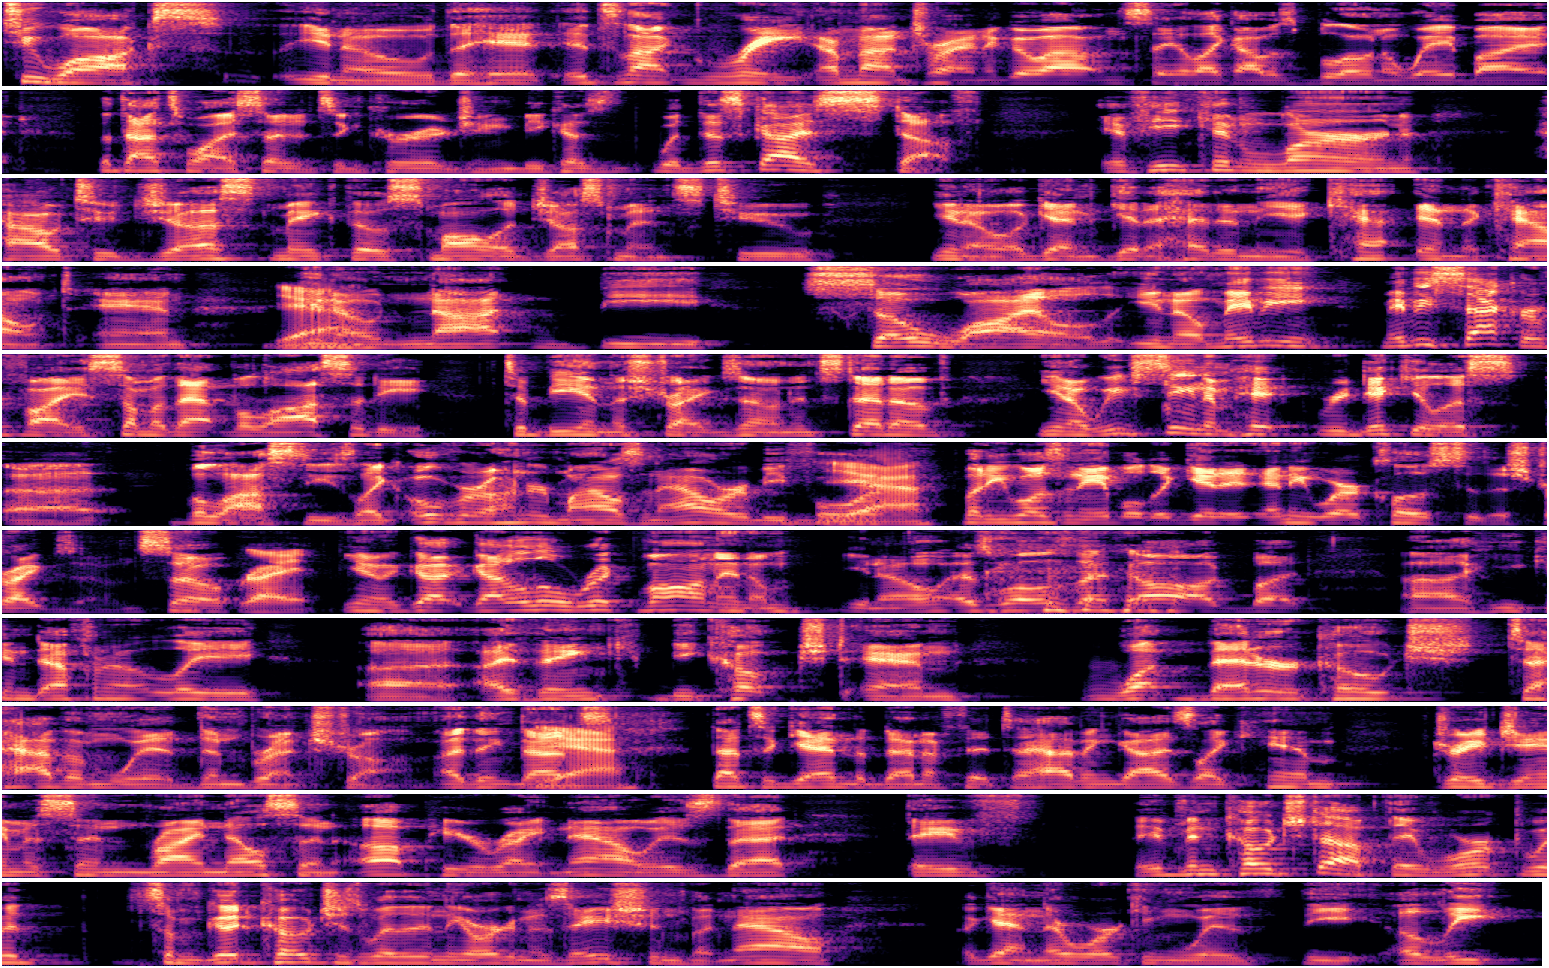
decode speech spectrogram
two walks, you know, the hit, it's not great. I'm not trying to go out and say like I was blown away by it, but that's why I said it's encouraging because with this guy's stuff, if he can learn how to just make those small adjustments to, you know, again, get ahead in the account in the count and Yeah. you know, not be so wild, you know, maybe maybe sacrifice some of that velocity to be in the strike zone instead of, you know, we've seen him hit ridiculous uh, velocities like over 100 miles an hour before, Yeah. but he wasn't able to get it anywhere close to the strike zone. So, right. you know, got got a little Rick Vaughn in him, you know, as well as that dog, but uh, he can definitely, uh, I think, be coached. And what better coach to have him with than Brent Strom? I think that's Yeah. that's again the benefit to having guys like him, Drey Jameson, Ryne Nelson up here right now is that they've they've been coached up. They've worked with some good coaches within the organization, but now again they're working with the elite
